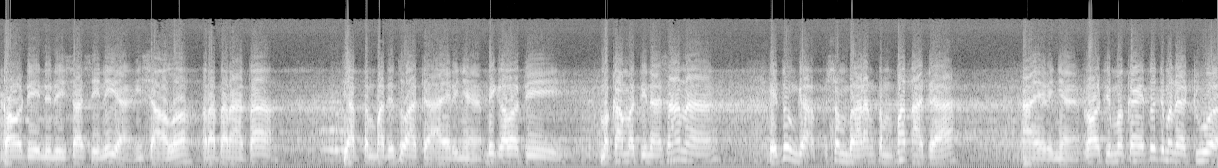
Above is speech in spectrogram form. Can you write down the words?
Kalau di Indonesia sini ya insya Allah rata-rata tiap tempat itu ada airnya. Tapi kalau di Mekah Madinah sana itu nggak sembarang tempat ada airnya. Kalau di Mekah itu cuma ada dua,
